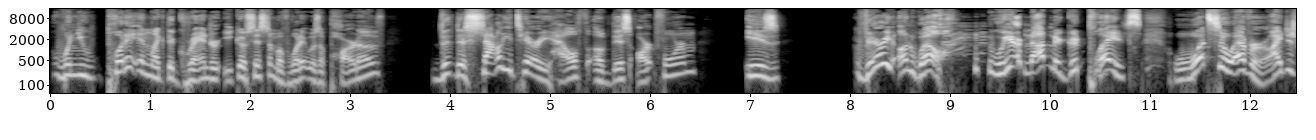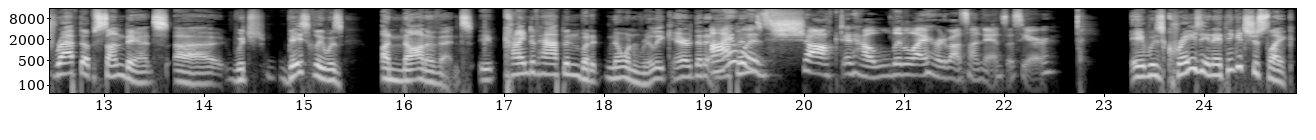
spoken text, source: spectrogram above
when you put it in like the grander ecosystem of what it was a part of, the the salutary health of this art form is very unwell. we are not in a good place whatsoever. I just wrapped up Sundance, uh, which basically was a non-event. It kind of happened, but it, no one really cared that it happened. I happened. was shocked at how little I heard about Sundance this year. it was crazy and i think it's just like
